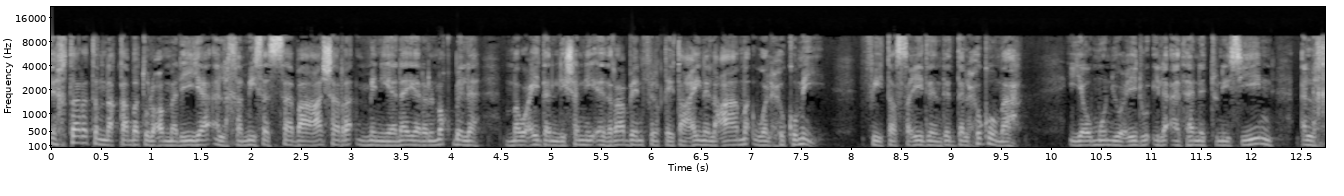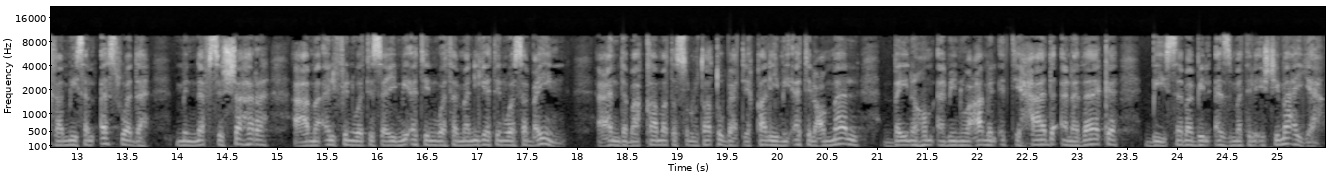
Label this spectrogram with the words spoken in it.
اختارت النقابة العمالية الخميس السابع عشر من يناير المقبل موعدا لشن إضراب في القطاعين العام والحكومي في تصعيد ضد الحكومة. يوم يعيد إلى أذهان التونسيين الخميس الأسود من نفس الشهر عام 1978 عندما قامت السلطات باعتقال مئات العمال بينهم أمين عام الاتحاد أنذاك بسبب الأزمة الاجتماعية.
